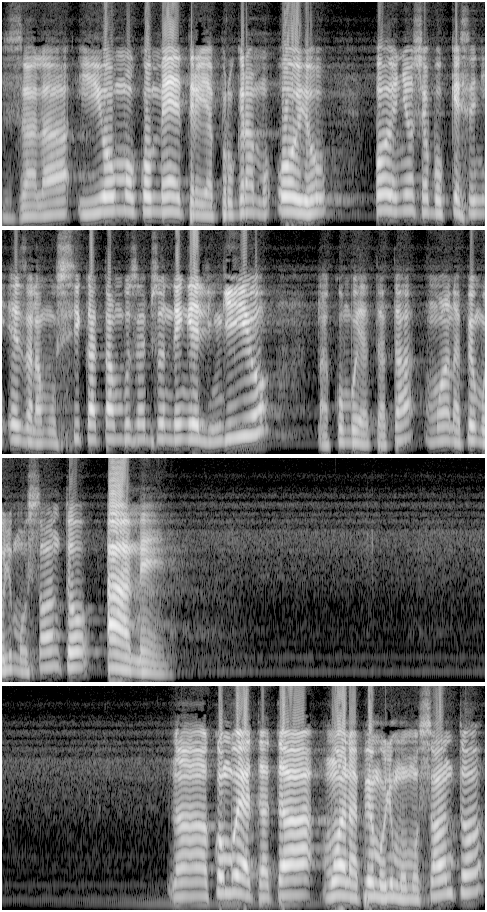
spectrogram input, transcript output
Zala yo moko maitre ya programme oyo. Oyo nyonso ya bokeseni ezala mosika. Tambusa biso ndenge elingi yo. Na nkombo ya Tata, Mwana mpe Molimo Santo, amen. Na nkombo ya Tata, Mwana mpe Molimo Mosanto.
